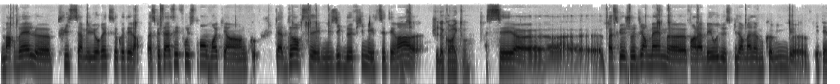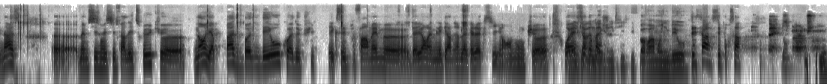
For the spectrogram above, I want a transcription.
Marvel euh, puisse s'améliorer de ce côté-là, parce que c'est assez frustrant, moi qui, a un, qui adore ces musiques de films, etc. Merci. Je suis d'accord avec toi. c'est euh, parce que je veux dire même euh, enfin la BO de Spider-Man Homecoming euh, était naze euh, même s'ils ont essayé de faire des trucs euh, non il n'y a pas de bonne BO quoi depuis Except- enfin même euh, d'ailleurs même les Gardiens de la Galaxie hein, donc euh, ouais c'est Gardien de la dommage Galaxie, c'est pas vraiment une BO. c'est ça c'est pour ça c'est pas la même chose.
